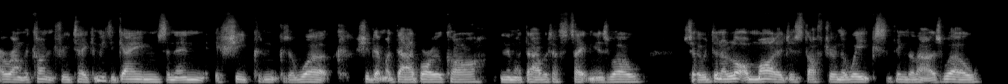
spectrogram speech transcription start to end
around the country, taking me to games. And then if she couldn't because of work, she'd let my dad borrow the car, and then my dad would have to take me as well. So we've done a lot of mileage and stuff during the weeks and things like that as well.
